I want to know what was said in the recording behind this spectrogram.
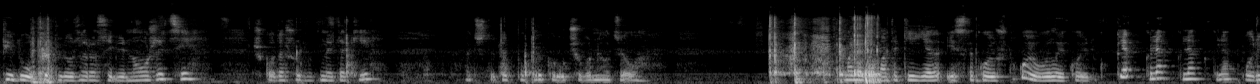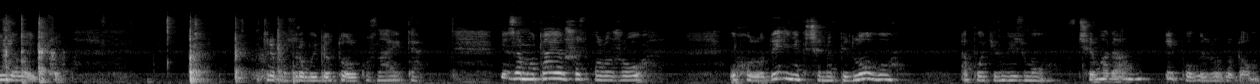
Піду куплю зараз собі ножиці. Шкода, що тут не такі. Бачите, тут поприкручувані оцього. У мене вдома такі є із такою штукою великою. Кляк-кляк-кляк-кляк, порізала і все. Треба зробити до толку, знаєте. І замотаю щось положу у холодильник чи на підлогу, а потім візьму в чемодан і повезу додому.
